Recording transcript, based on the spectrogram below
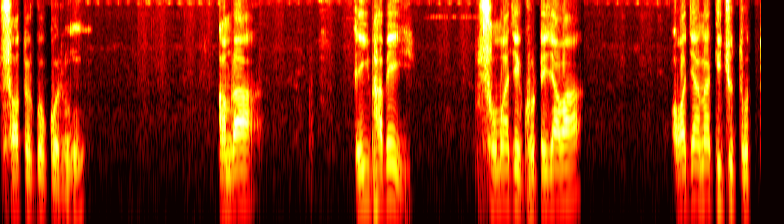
সতর্ক করুন। আমরা এইভাবেই সমাজে ঘটে যাওয়া অজানা কিছু তথ্য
